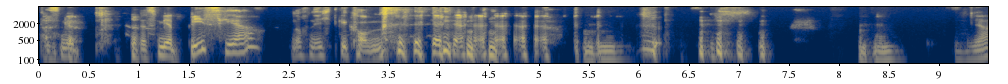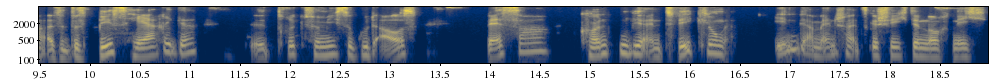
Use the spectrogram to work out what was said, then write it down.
Das ist mir, das mir bisher noch nicht gekommen. mhm. Ja, also das bisherige äh, drückt für mich so gut aus. Besser konnten wir Entwicklung in der Menschheitsgeschichte noch nicht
